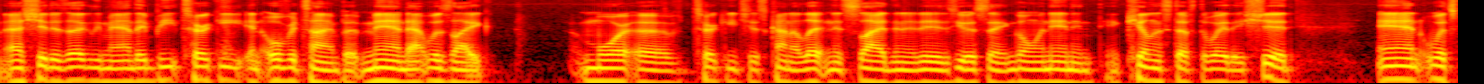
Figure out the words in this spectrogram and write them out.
That shit is ugly, man. They beat Turkey in overtime, but man, that was like more of Turkey just kind of letting it slide than it is USA going in and, and killing stuff the way they should. And what's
